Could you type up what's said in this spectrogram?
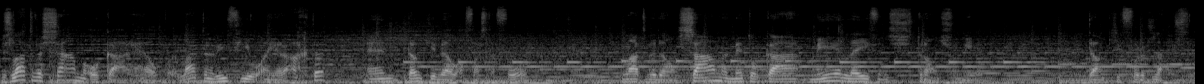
Dus laten we samen elkaar helpen. Laat een review aan je achter en dank je wel alvast daarvoor. Laten we dan samen met elkaar meer levens transformeren. Dank je voor het luisteren.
